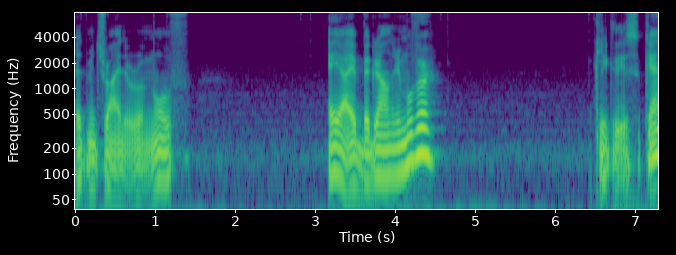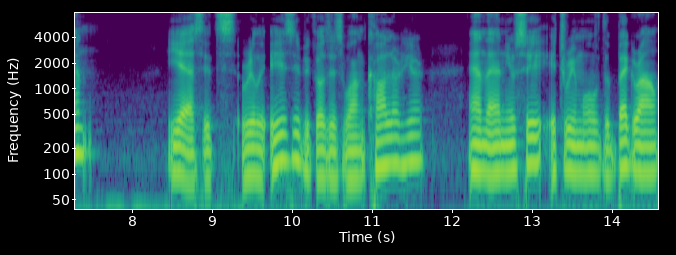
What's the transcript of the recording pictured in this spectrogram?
Let me try to remove AI background remover. Click this again. Yes, it's really easy because it's one color here. And then you see it removed the background.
